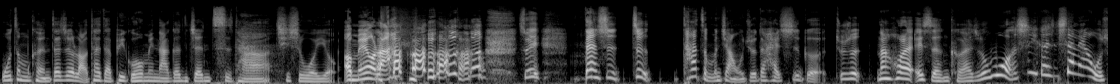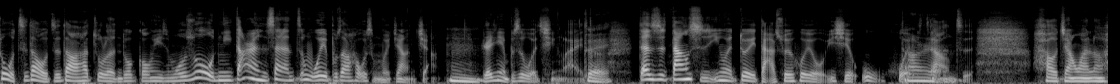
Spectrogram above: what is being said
我怎么可能在这个老太太屁股后面拿根针刺她？其实我有，哦，没有啦。所以，但是这。他怎么讲？我觉得还是个，就是那后来 S 很可爱，就说我是一个很善良。我说我知道，我知道他做了很多公益什么。我说你当然很善良，这我也不知道他为什么会这样讲。嗯，人也不是我请来的。对，但是当时因为对打，所以会有一些误会这样子。好，讲完了，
